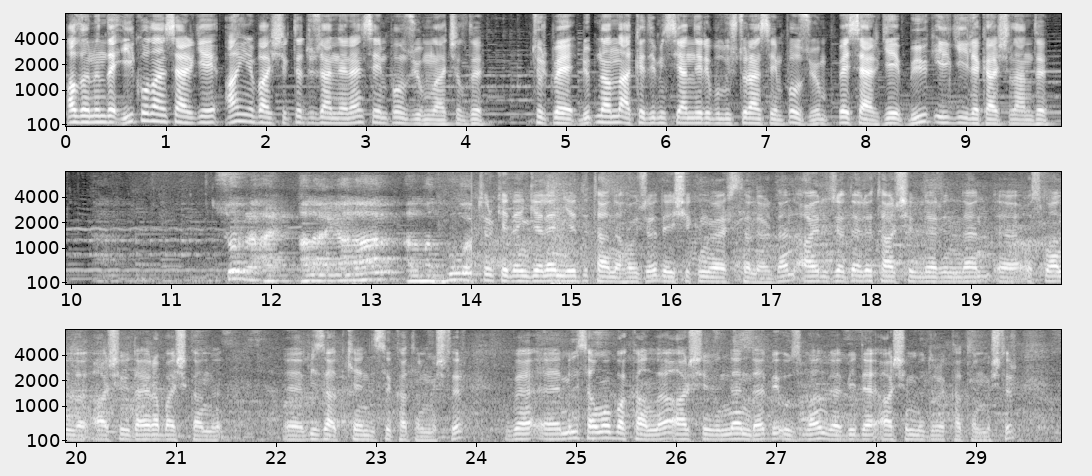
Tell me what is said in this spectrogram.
Alanında ilk olan sergi aynı başlıkta düzenlenen sempozyumla açıldı. Türk ve Lübnanlı akademisyenleri buluşturan sempozyum ve sergi büyük ilgiyle karşılandı. Türkiye'den gelen 7 tane hoca değişik üniversitelerden ayrıca devlet arşivlerinden e, Osmanlı Arşivi Daire Başkanı e, bizzat kendisi katılmıştır. Ve e, Milli Savunma Bakanlığı arşivinden de bir uzman ve bir de arşiv müdürü katılmıştır.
